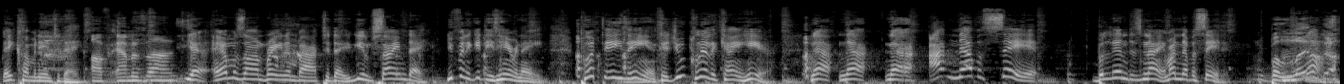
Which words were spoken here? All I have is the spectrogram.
They coming in today. Off Amazon? Yeah, Amazon bringing them by today. You get them same day. You finna get these hearing aids. Put these in, cause you clearly can't hear. Now, now, now, I never said Belinda's name. I never said it. Belinda?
